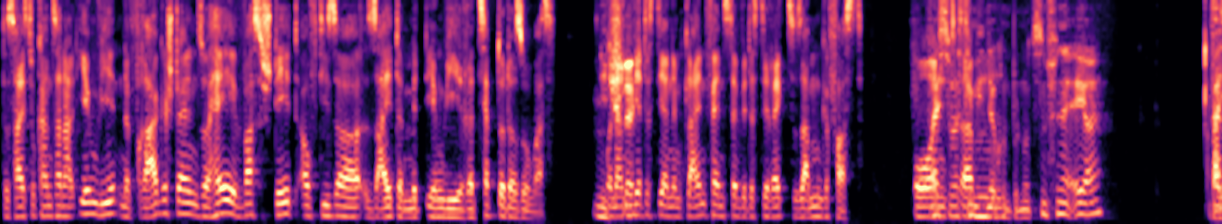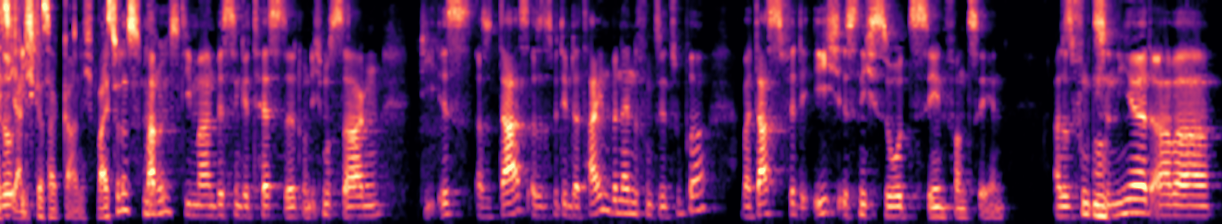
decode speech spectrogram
Das heißt, du kannst dann halt irgendwie eine Frage stellen, so, hey, was steht auf dieser Seite mit irgendwie Rezept oder sowas? Nicht und dann schlecht. wird es dir an einem kleinen Fenster wird es direkt zusammengefasst. Und, weißt du, was die im ähm, Hintergrund benutzen für eine AI? Weiß also ich ehrlich ich gesagt gar nicht. Weißt du das, Marius? Ich habe die mal ein bisschen getestet und ich muss sagen, die ist, also das, also das mit dem Dateien benennen, das funktioniert super, aber das finde ich ist nicht so 10 von 10. Also es funktioniert, hm. aber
